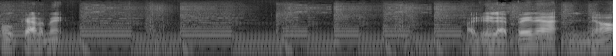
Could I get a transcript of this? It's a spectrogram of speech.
Uh, carne. ¿Valió la pena? No.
